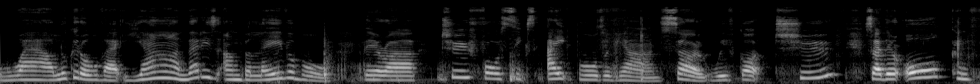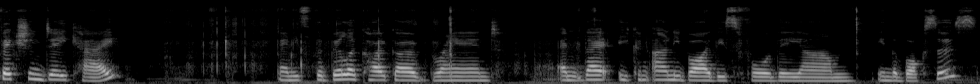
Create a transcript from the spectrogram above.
Wow, look at all that yarn. That is unbelievable. There are two, four, six, eight balls of yarn. So we've got two. So they're all Confection DK. And it's the Bella Coco brand and that you can only buy this for the um, in the boxes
